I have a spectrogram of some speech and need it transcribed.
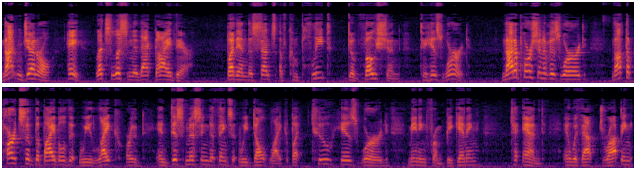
Not in general, hey, let's listen to that guy there, but in the sense of complete devotion to his word. Not a portion of his word, not the parts of the Bible that we like or and dismissing the things that we don't like, but to his word, meaning from beginning to end and without dropping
